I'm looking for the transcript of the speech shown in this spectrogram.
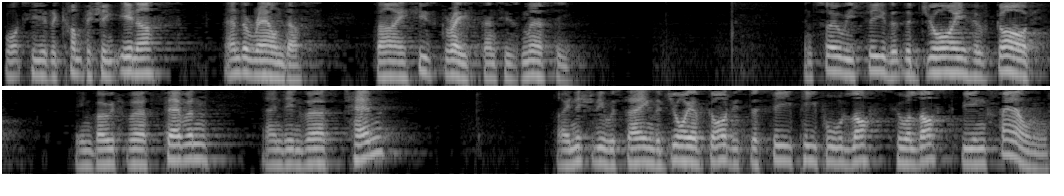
what He is accomplishing in us and around us by His grace and His mercy. And so we see that the joy of God in both verse 7 and in verse 10, I initially was saying the joy of God is to see people lost who are lost being found.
